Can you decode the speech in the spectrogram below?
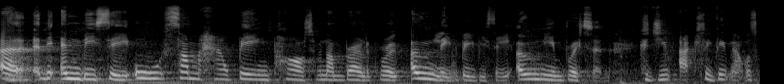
uh, the NBC, all somehow being part of an umbrella group, only the BBC, only in Britain. Could you actually think that was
